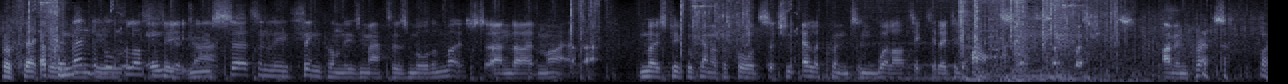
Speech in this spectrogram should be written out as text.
perfect A commendable philosophy. You certainly think on these matters more than most, and I admire that. Most people cannot afford such an eloquent and well-articulated answer to such questions. I'm impressed.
